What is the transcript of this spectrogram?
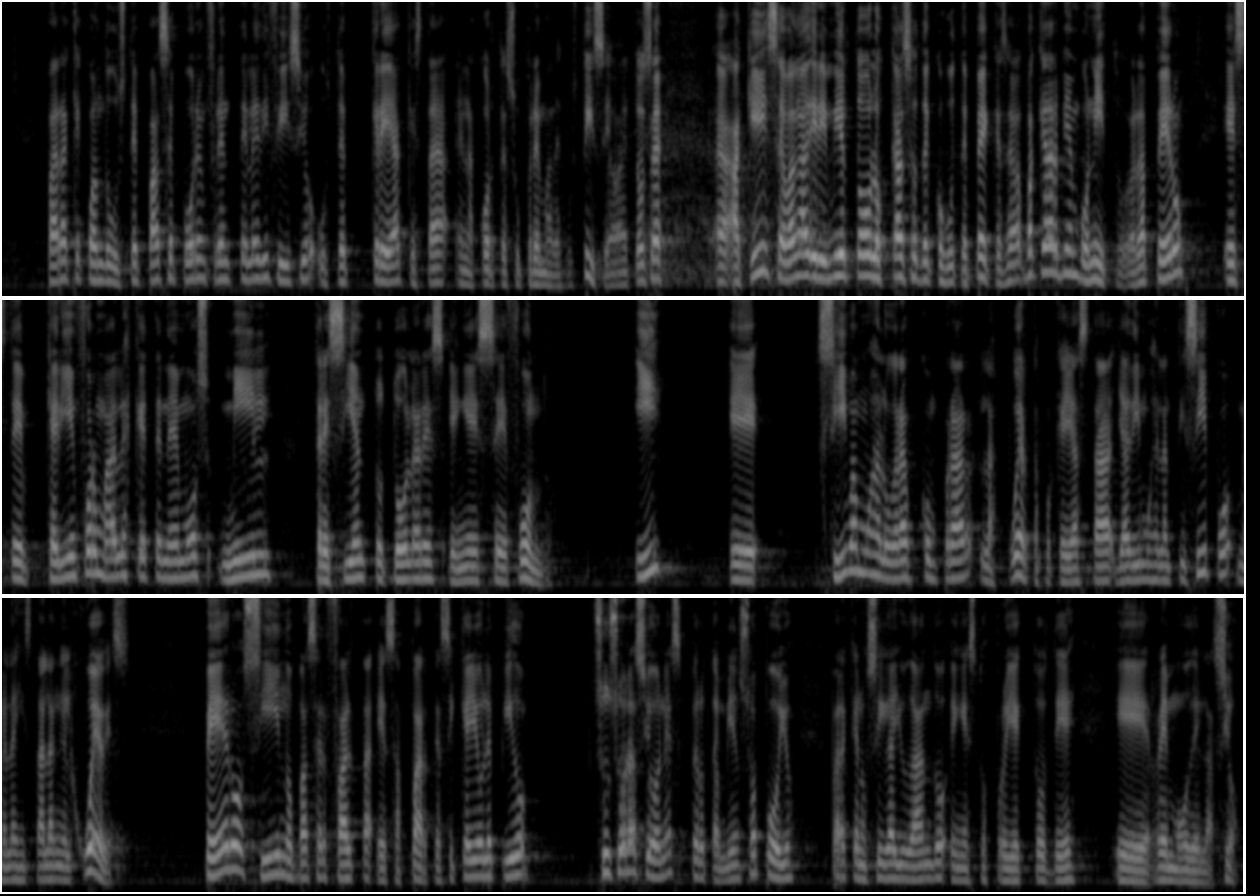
para que cuando usted pase por enfrente del edificio, usted crea que está en la Corte Suprema de Justicia. Entonces, eh, aquí se van a dirimir todos los casos de Cojutepec, que se va, va a quedar bien bonito, ¿verdad? Pero este, quería informarles que tenemos 1.300 dólares en ese fondo. Y eh, sí vamos a lograr comprar las puertas, porque ya, está, ya dimos el anticipo, me las instalan el jueves. Pero sí nos va a hacer falta esa parte. Así que yo le pido sus oraciones, pero también su apoyo para que nos siga ayudando en estos proyectos de eh, remodelación.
